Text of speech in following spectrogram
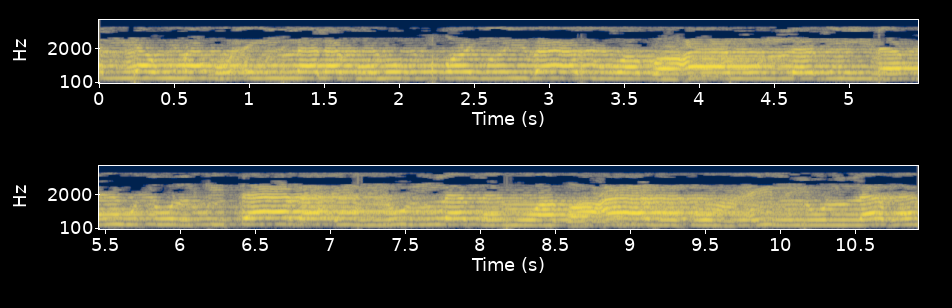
اليوم أحل لكم الطيبات وطعام الذين أوتوا الكتاب حل لكم وطعامكم حل لهم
